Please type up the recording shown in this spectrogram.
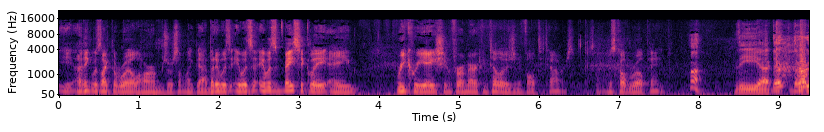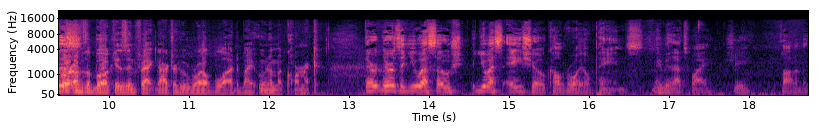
I think it was like the Royal Arms or something like that. But it was it was it was basically a recreation for American television of Fawlty Towers. So it was called Royal Pain. The uh, There- there cover is- of the book is, in fact, Doctor Who Royal Blood by Una McCormack. There there's a USO sh- USA show called Royal Pains. Maybe that's why she thought of it.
